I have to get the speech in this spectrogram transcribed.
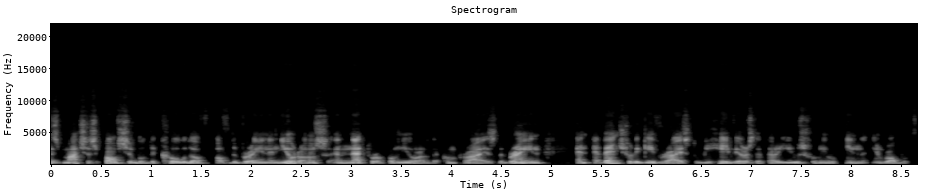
as much as possible the code of, of the brain and neurons and network of neurons that comprise the brain and eventually give rise to behaviors that are useful in, in, in robots.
